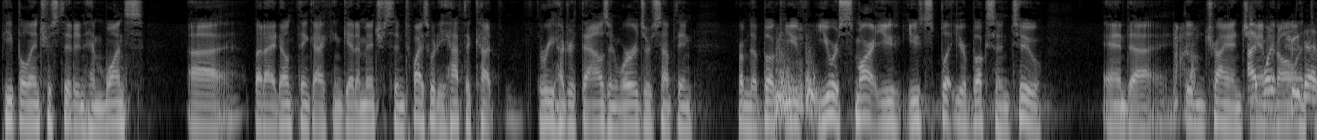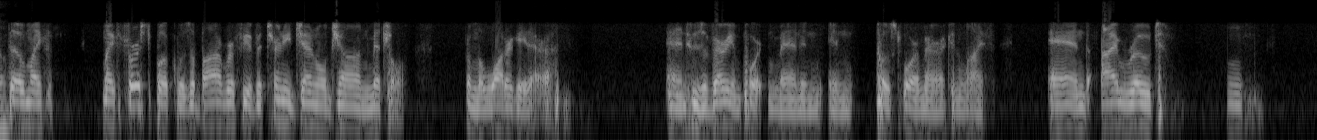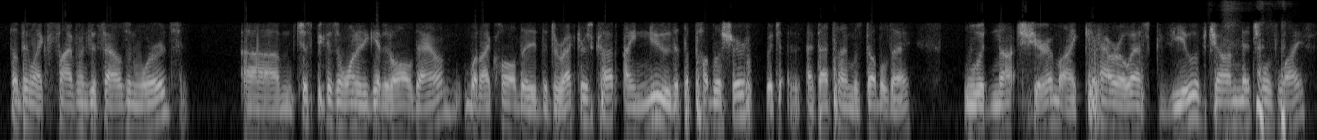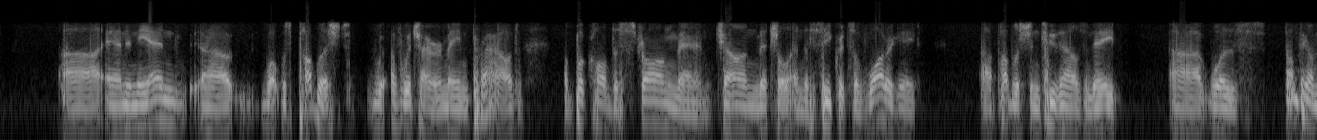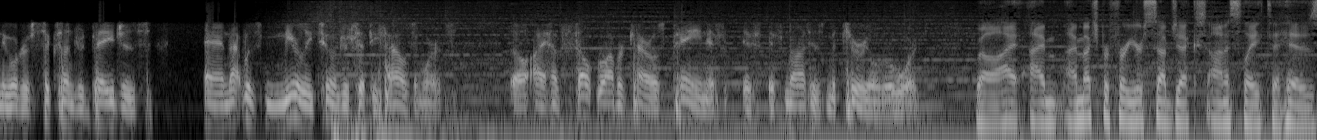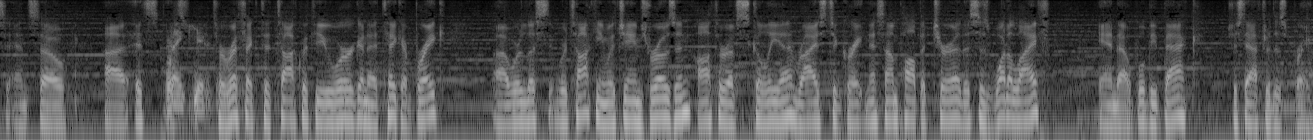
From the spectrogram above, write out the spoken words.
people interested in him once, uh, but I don't think I can get him interested in twice. Would he have to cut 300,000 words or something from the book? You you were smart. You, you split your books in two and uh, didn't try and jam I went it all through into. That, though my my first book was a biography of Attorney General John Mitchell from the Watergate era, and who's a very important man in in post-war American life. And I wrote hmm, something like 500,000 words. Um, just because I wanted to get it all down, what I call the, the director's cut, I knew that the publisher, which at that time was Doubleday, would not share my Caro-esque view of John Mitchell's life Uh, and in the end, uh, what was published, of which I remain proud, a book called The Strong Man John Mitchell and the Secrets of Watergate, uh, published in 2008, uh, was something on the order of 600 pages, and that was merely 250,000 words. So I have felt Robert Caro's pain, if, if, if not his material reward. Well, I, I'm, I much prefer your subjects, honestly, to his, and so uh, it's, Thank you. terrific to talk with you. We're going to take a break. Uh, we're listen- we're talking with James Rosen, author of Scalia: Rise to Greatness. I'm Paul Batura. This is What a Life, and uh, we'll be back just after this break.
